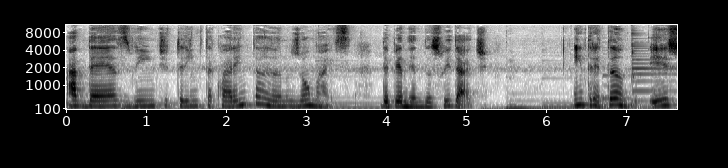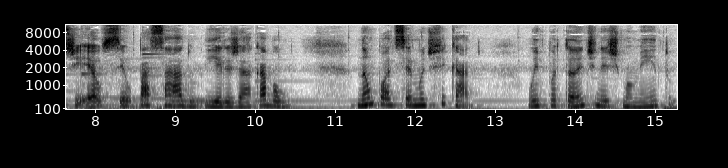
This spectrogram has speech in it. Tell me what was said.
há 10, 20, 30, 40 anos ou mais dependendo da sua idade. Entretanto, este é o seu passado e ele já acabou. Não pode ser modificado. O importante neste momento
